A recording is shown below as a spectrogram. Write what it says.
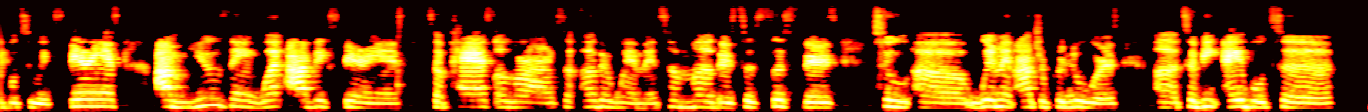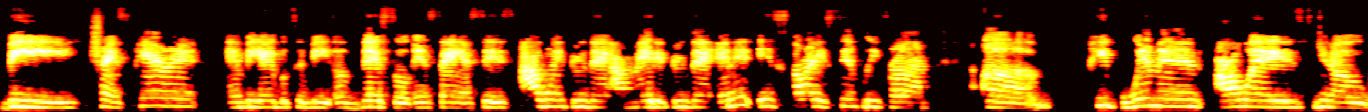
able to experience. I'm using what I've experienced to pass along to other women, to mothers, to sisters, to uh, women entrepreneurs, uh, to be able to be transparent and be able to be a vessel in saying, sis, I went through that, I made it through that. And it, it started simply from um, people, women always, you know,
